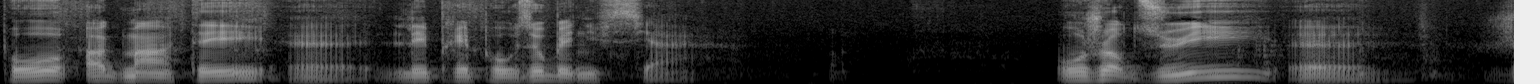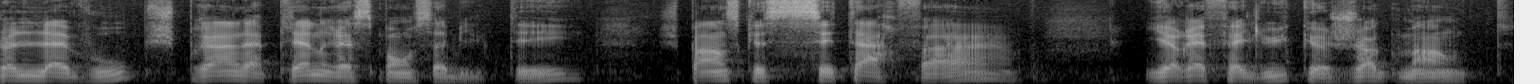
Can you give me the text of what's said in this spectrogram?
pour augmenter les préposés aux bénéficiaires. Aujourd'hui, je l'avoue, puis je prends la pleine responsabilité. Je pense que si c'était à refaire, il aurait fallu que j'augmente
